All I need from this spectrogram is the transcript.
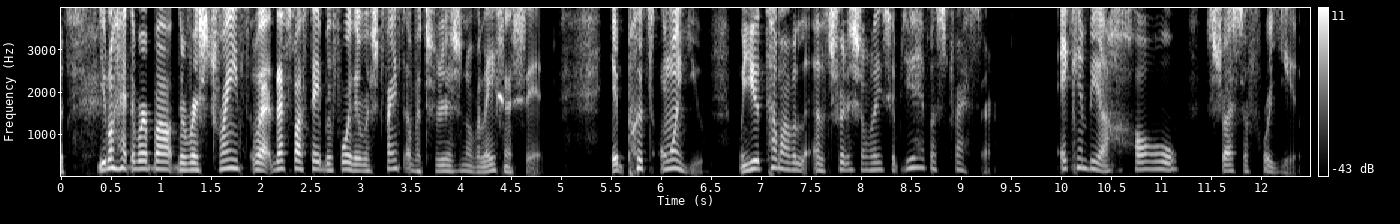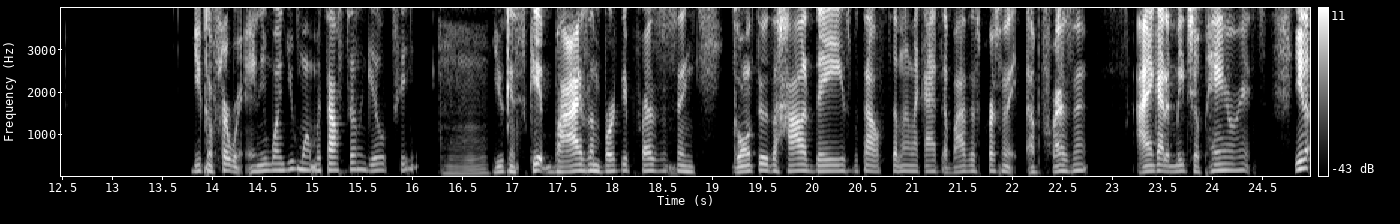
you don't have to worry about the restraints. well, That's why I stated before the restraints of a traditional relationship. It puts on you. When you're talking about a traditional relationship, you have a stressor. It can be a whole stressor for you. You can flirt with anyone you want without feeling guilty. Mhm. You can skip by them birthday presents and going through the holidays without feeling like I have to buy this person a present. I ain't got to meet your parents. You know,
